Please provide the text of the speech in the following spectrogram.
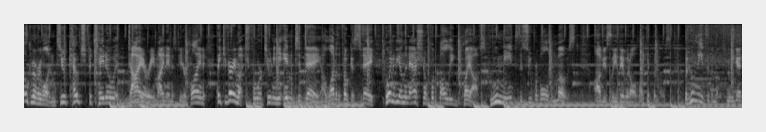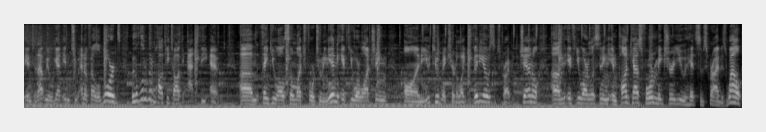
Welcome, everyone, to Couch Potato Diary. My name is Peter Klein. Thank you very much for tuning in today. A lot of the focus today going to be on the National Football League playoffs. Who needs the Super Bowl the most? Obviously, they would all like it the most, but who needs it the most? We will get into that. We will get into NFL awards with a little bit of hockey talk at the end. Um, thank you all so much for tuning in. If you are watching on YouTube, make sure to like the video, subscribe to the channel. Um, if you are listening in podcast form, make sure you hit subscribe as well,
